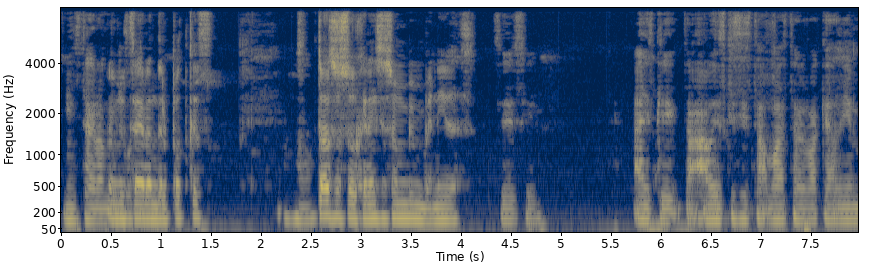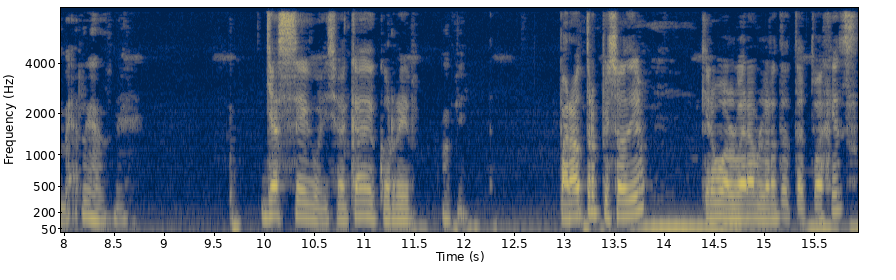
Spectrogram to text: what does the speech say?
Instagram. El del Instagram del podcast. podcast. Ajá. Todas sus sugerencias son bienvenidas. Sí, sí. Ah, es que, ah, es que sí está, va a estar, va a quedar bien vergas, güey. Ya sé, güey, se me acaba de ocurrir. Ok. Para otro episodio, quiero volver a hablar de tatuajes.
